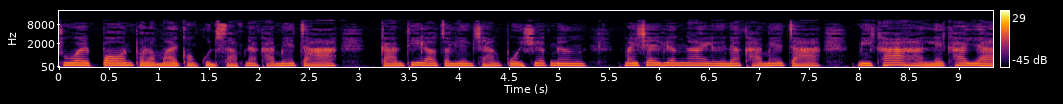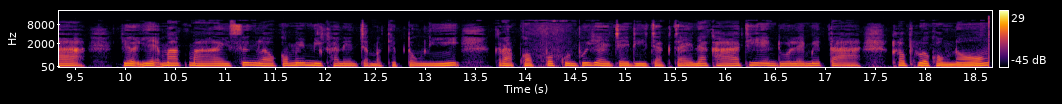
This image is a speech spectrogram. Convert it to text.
ช่วยป้อนผลไม้ของคุณทรัพย์นะคะแม่จ๋าการที่เราจะเลี้ยงช้างป่วยเชือกหนึ่ง ไม่ใช่เรื่องง่ายเลยนะคะแม่จ๋า มีค่าอาหารและค่ายา เยอะแยะมากมาย ซึ่งเราก็ไม่มีคะแนนจะมาเก็บตรงนี้ กราบขอบพระคุณผู้ใหญ่ใจดีจากใจนะคะ ที่เอ็นดูและเมตตา ครอบครัวของน้อง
